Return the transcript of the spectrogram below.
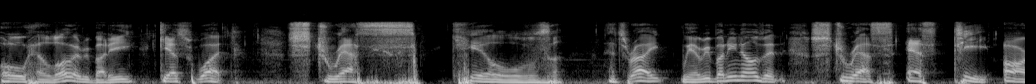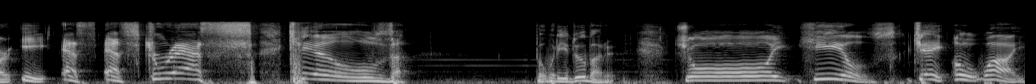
Oh hello everybody. Guess what Stress kills. That's right. We everybody knows it. Stress, S T R E S S, stress kills. But what do you do about it? Joy heals. J O Y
